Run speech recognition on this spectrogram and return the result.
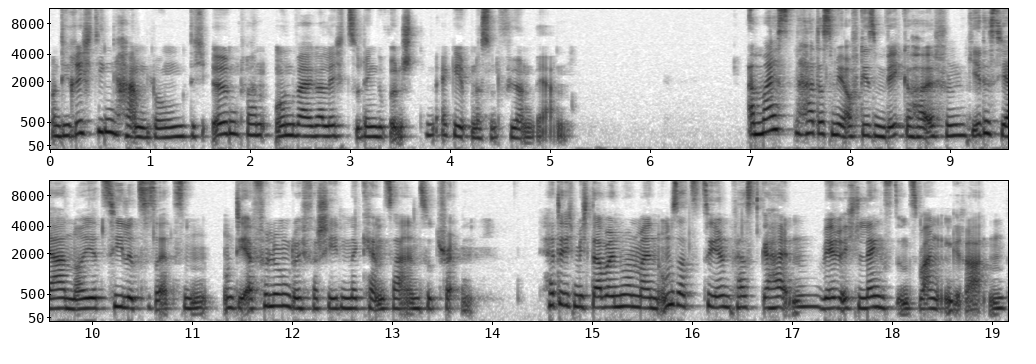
und die richtigen Handlungen dich irgendwann unweigerlich zu den gewünschten Ergebnissen führen werden. Am meisten hat es mir auf diesem Weg geholfen, jedes Jahr neue Ziele zu setzen und die Erfüllung durch verschiedene Kennzahlen zu tracken. Hätte ich mich dabei nur an meinen Umsatzzielen festgehalten, wäre ich längst ins Wanken geraten,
